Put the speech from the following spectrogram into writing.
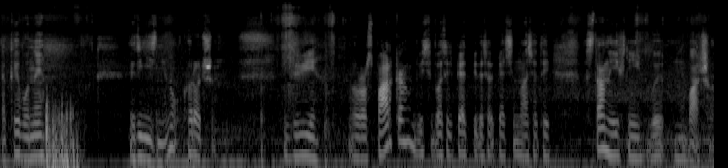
таки вони різні. Ну, коротше, дві розпарка 225, 55, 17. Стан їхній ви бачили.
